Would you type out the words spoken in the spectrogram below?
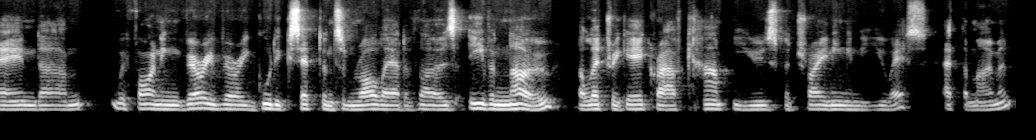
And um, we're finding very, very good acceptance and rollout of those, even though electric aircraft can't be used for training in the US at the moment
